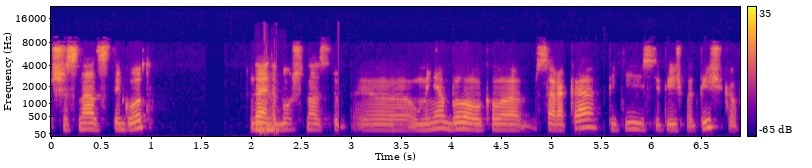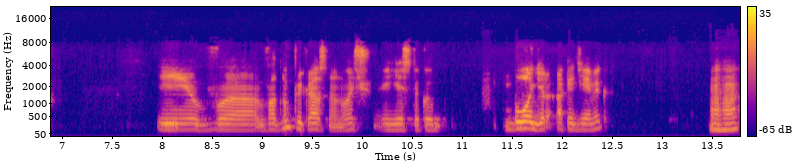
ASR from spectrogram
16 год, да, mm-hmm. это был 16 э, у меня было около 40-50 тысяч подписчиков, и в, в одну прекрасную ночь есть такой блогер-академик, uh-huh.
